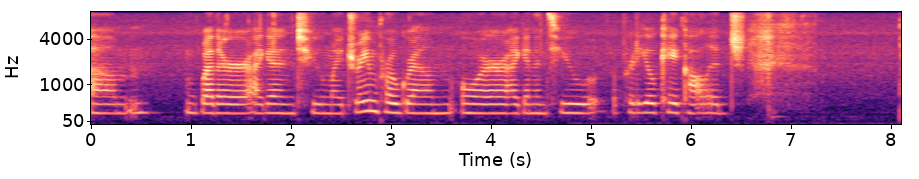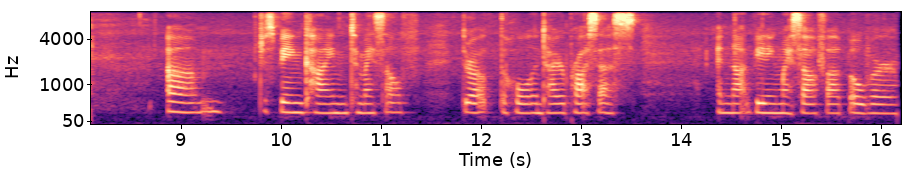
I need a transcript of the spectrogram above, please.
Um, whether I get into my dream program or I get into a pretty okay college. Um, just being kind to myself throughout the whole entire process and not beating myself up over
